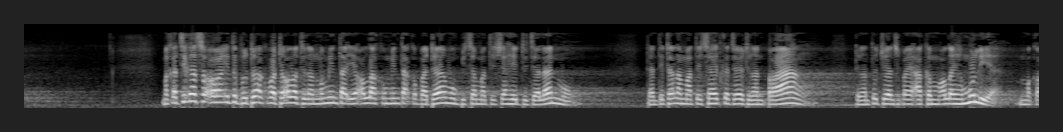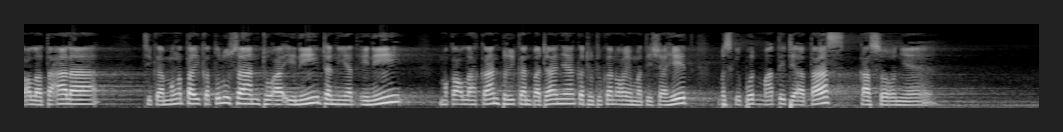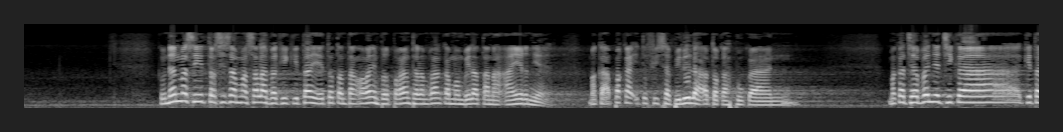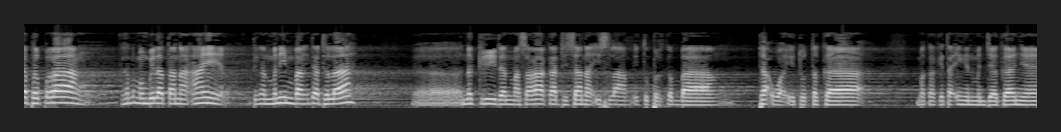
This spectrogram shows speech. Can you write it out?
Maka jika seorang itu berdoa kepada Allah dengan meminta, Ya Allah aku minta kepadamu bisa mati syahid di jalanmu. Dan tidaklah mati syahid kecuali dengan perang. Dengan tujuan supaya agama Allah yang mulia. Maka Allah Ta'ala jika mengetahui ketulusan doa ini dan niat ini, maka Allah akan berikan padanya kedudukan orang yang mati syahid meskipun mati di atas kasurnya. Kemudian masih tersisa masalah bagi kita yaitu tentang orang yang berperang dalam rangka membela tanah airnya. Maka apakah itu visabilillah ataukah bukan? Maka jawabannya jika kita berperang karena membela tanah air dengan menimbang itu adalah e, negeri dan masyarakat di sana Islam itu berkembang, dakwah itu tegak, maka kita ingin menjaganya.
